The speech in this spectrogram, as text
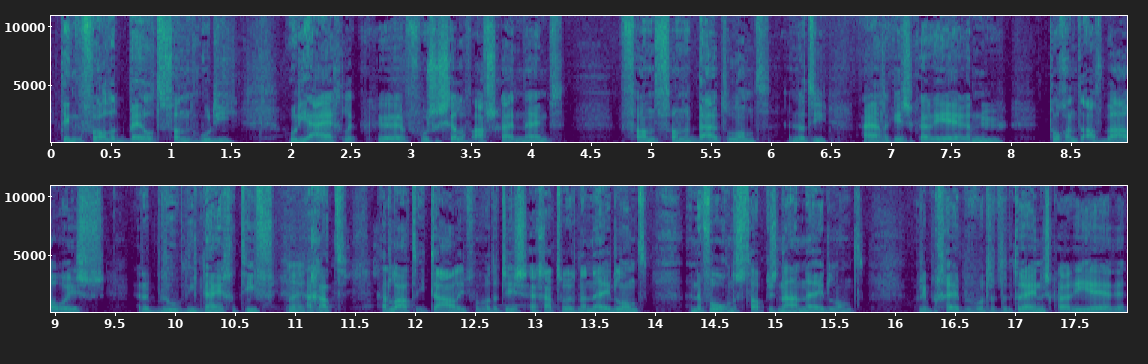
ik denk vooral het beeld van hoe hij hoe die eigenlijk uh, voor zichzelf afscheid neemt van, van het buitenland. En dat hij eigenlijk in zijn carrière nu toch aan het afbouwen is. En dat bedoel ik niet negatief. Nee. Hij, gaat, hij laat Italië voor wat het is. Hij gaat terug naar Nederland. En de volgende stap is na Nederland ik begrepen wordt het een trainerscarrière.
